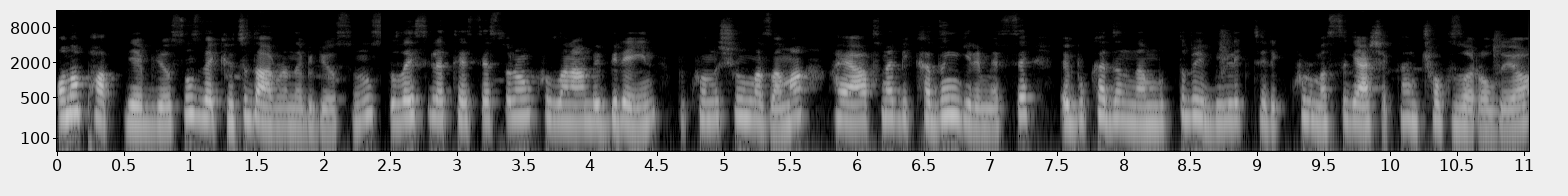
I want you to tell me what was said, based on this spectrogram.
ona patlayabiliyorsunuz ve kötü davranabiliyorsunuz. Dolayısıyla testosteron kullanan bir bireyin bu konuşulmaz ama hayatına bir kadın girmesi ve bu kadınla mutlu bir birliktelik kurması gerçekten çok zor oluyor.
